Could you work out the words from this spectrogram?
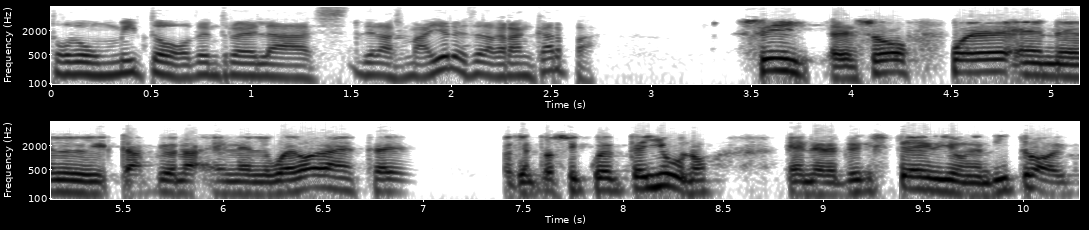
todo un mito dentro de las, de las mayores, de la Gran Carpa. Sí, eso fue en el campeonato, en el juego de las estrellas 1951 en el Big Stadium en Detroit,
